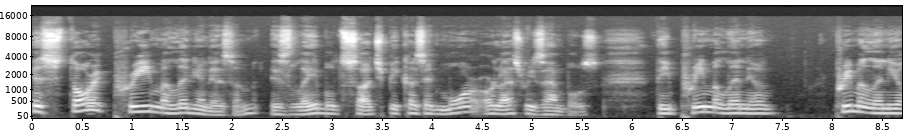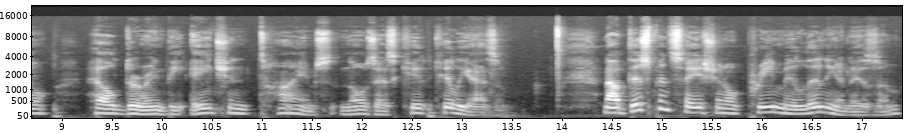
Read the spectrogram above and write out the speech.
Historic premillennialism is labeled such because it more or less resembles the premillennial, premillennial held during the ancient times known as Chiliasm. Now, dispensational premillennialism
